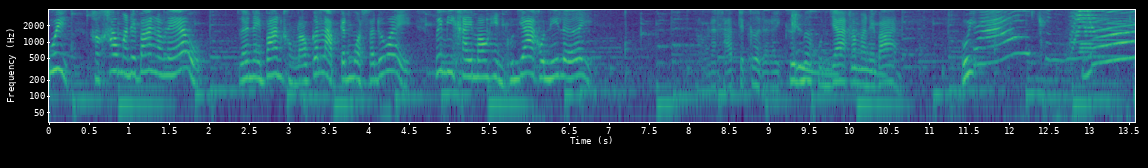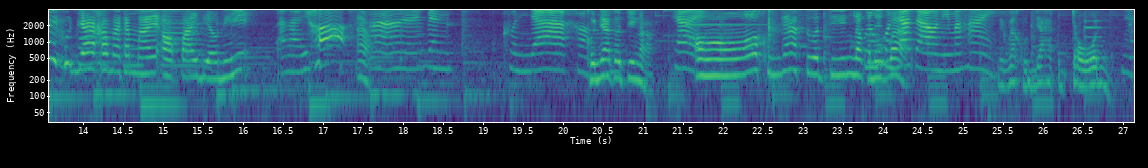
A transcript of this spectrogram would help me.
อุ้ยเขาเข้ามาในบ้านเราแล้ว และในบ้านของเราก็หลับกันหมดซะด้วย ไม่มีใครมองเห็นคุณย่าคนนี้เลย เอาละครับ จะเกิดอะไรขึ้นเมื่อคุณย่าเข้ามาในบ้าน อุ้ยว้ายคุณยายคุณย่าเข้ามาทำไมออกไปเดี๋ยวนี้ อะไรพ่ออ้าวเอ่อเป็นคุณย่าของคุณย่าตัวจริงเหรอ ใช่อ๋อ คุณย่าตัวจริงเราคุก็ณนึกคุณว่า ย่าจะเอาอันนี้มาให้ นึกว่าคุณย่าเป็นโจรเนี่ย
